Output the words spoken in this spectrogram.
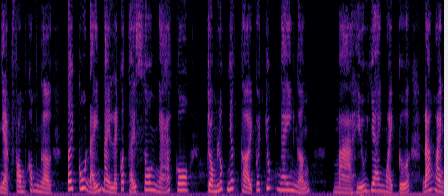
Nhạc Phong không ngờ tới cú đẩy này lại có thể xô ngã cô, trong lúc nhất thời có chút ngây ngẩn. Mà hiểu giai ngoài cửa đã hoàn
